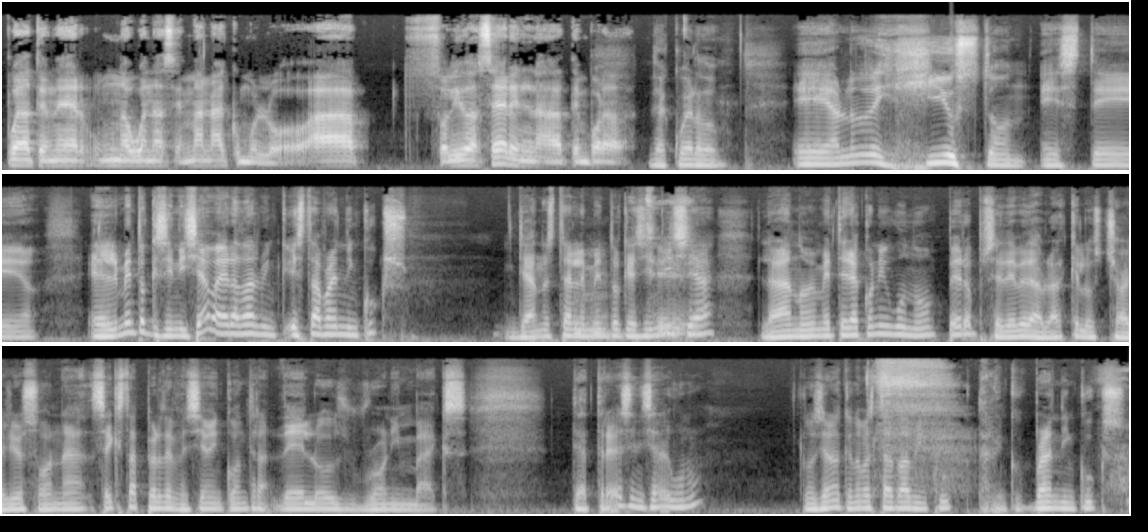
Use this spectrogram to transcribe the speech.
pueda tener una buena semana como lo ha solido hacer en la temporada. De acuerdo. Eh, hablando de Houston, este, el elemento que se iniciaba era Darwin, está Brandon Cooks. Ya no está el elemento que se inicia. La verdad no me metería con ninguno, pero pues, se debe de hablar que los Chargers son la sexta peor defensiva en contra de los running backs. ¿Te atreves a iniciar alguno? Considerando que no va a estar Darwin Cook, Darwin Cook, Brandon Cooks.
